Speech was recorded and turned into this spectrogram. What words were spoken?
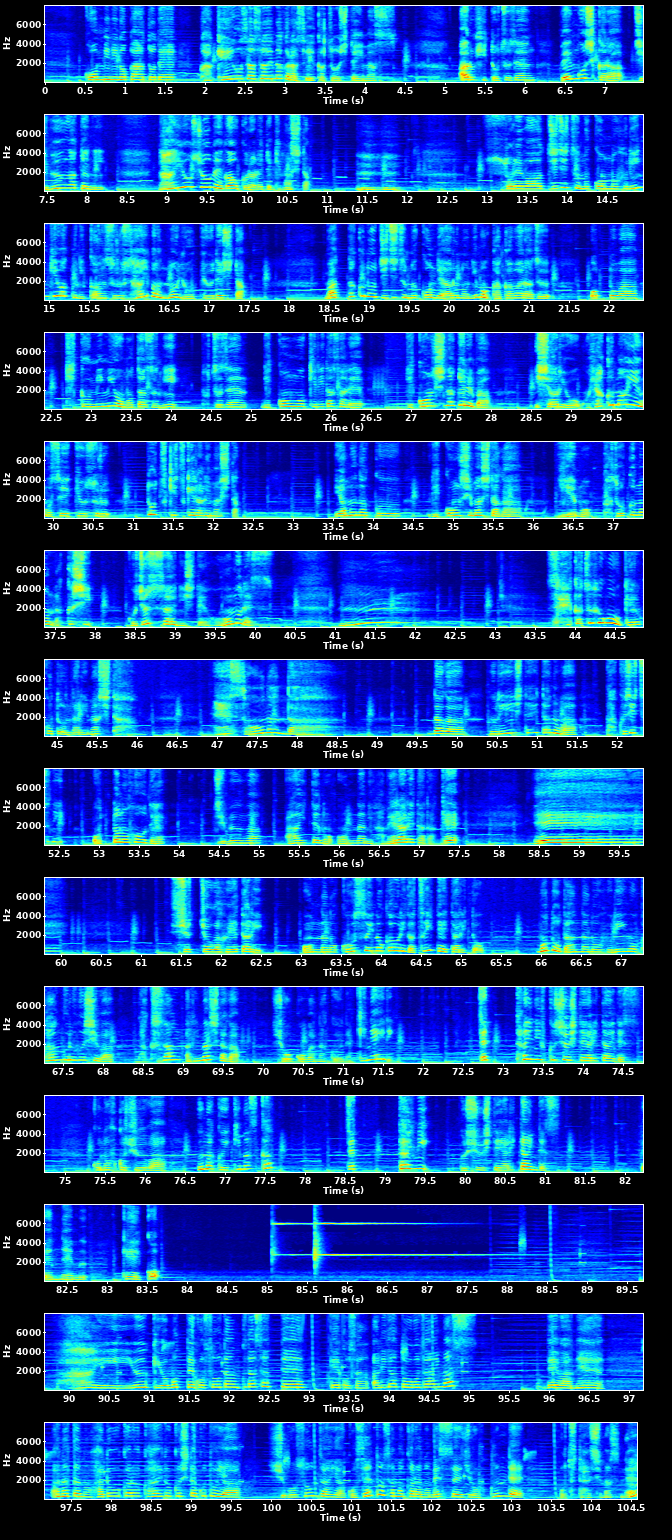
コンビニのパートで家計を支えながら生活をしています。ある日突然、弁護士から自分宛てに内容証明が送られてきました。うんうん。それは事実無根の不倫疑惑に関する裁判の要求でした。全くの事実無根であるのにもかかわらず、夫は聞く耳を持たずに突然離婚を切り出され、離婚しなければ慰謝料500万円を請求すると突きつけられました。やむなく離婚しましたが、家も家族もなくし、50歳にしてホームレス。うーん。生活保護を受けることになりました。え、そうなんだ。だが、不倫していたのは確実に夫の方で、自分は相手の女にはめられただけ。えー。出張が増えたり、女の香水の香りがついていたりと、元旦那の不倫を勘ぐる節はたくさんありましたが、証拠がなく泣き寝入り。絶対に復讐してやりたいです。この復讐はうまくいきますか？絶対に復讐してやりたいんです。ペンネーム、けいはい、勇気を持ってご相談くださって、けいこさんありがとうございます。ではね、あなたの波動から解読したことや、守護存在やご先祖様からのメッセージを含んでお伝えしますね。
